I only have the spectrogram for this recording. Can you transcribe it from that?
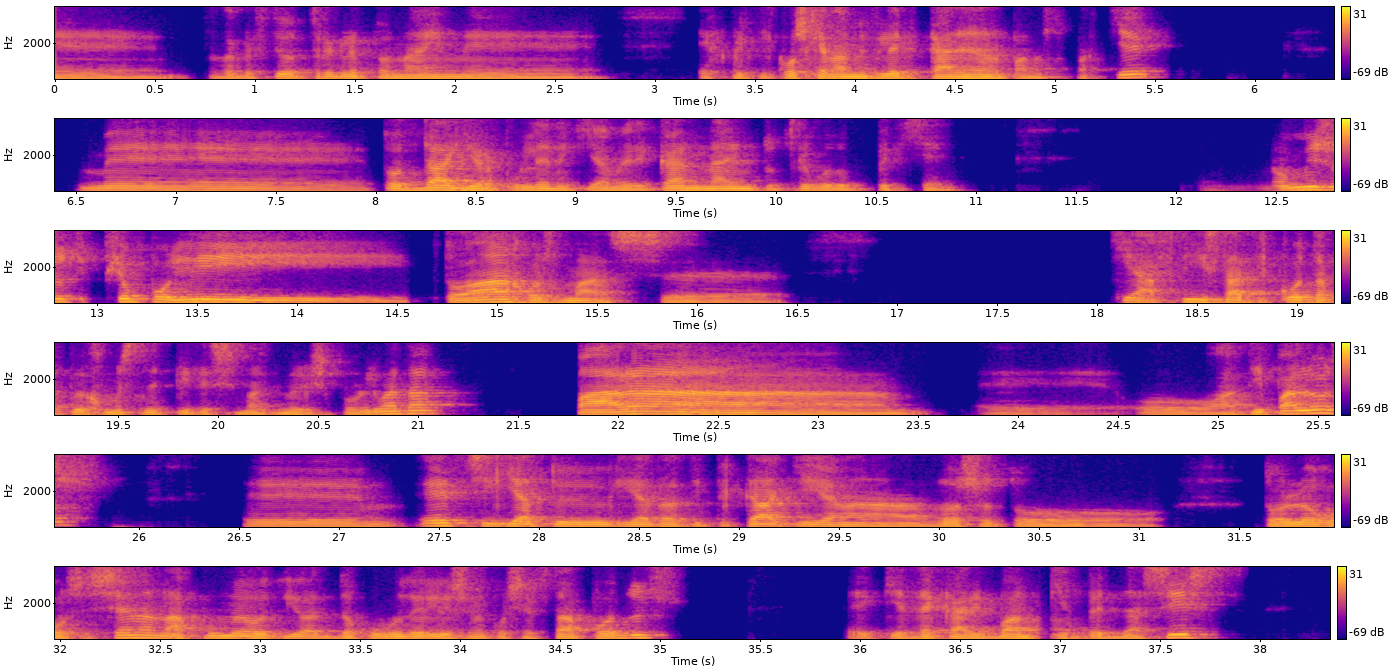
το τελευταίο τρίλεπτο να είναι εκπληκτικός και να μην βλέπει κανέναν πάνω στο παρκέ με τον dagger που λένε και οι Αμερικάνοι να είναι το τρίποντο που πετυχαίνει. Νομίζω ότι πιο πολύ το άγχος μας ε, και αυτή η στατικότητα που έχουμε στην επίθεση μας δημιούργησε προβλήματα παρά ε, ο αντίπαλος. Ε, έτσι για, το, για τα τυπικά και για να δώσω το, το λόγο σε σένα, να πούμε ότι ο Αντιτοκούμπο τελείωσε με 27 πόντους ε, και 10 rebound και 5 assist.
